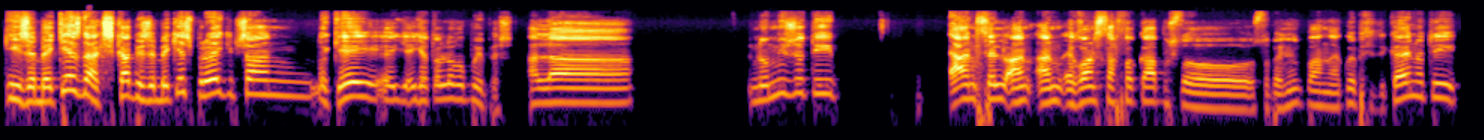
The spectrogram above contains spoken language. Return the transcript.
Οι ζεμπεκές, εντάξει, κάποιες ζεμπεκές προέκυψαν, οκ, ε, για, για το λόγο που είπες. Αλλά νομίζω ότι αν, θέλω, αν, αν, εγώ αν σταθώ κάπου στο, στο παιχνίδι του Παναθηναϊκού επιθετικά είναι ότι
